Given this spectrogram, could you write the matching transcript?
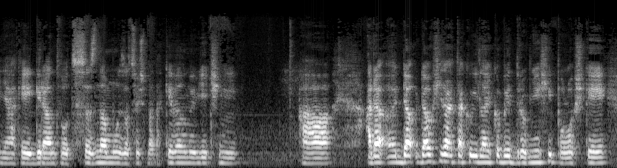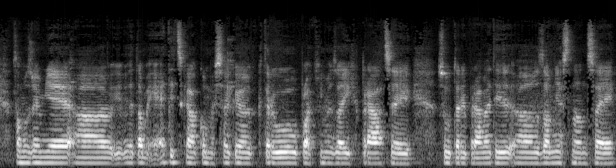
nějaký grant od seznamu, za což jsme taky velmi vděční. A a da, da, další tak, takovýhle jakoby drobnější položky, samozřejmě je tam i etická komise, kterou platíme za jejich práci, jsou tady právě ty zaměstnanci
